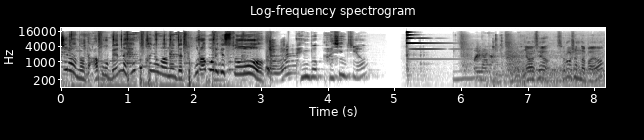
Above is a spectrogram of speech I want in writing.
치질 않아. 나보고 맨날 행복하냐고 하는데 돌아버리겠어. 행복하신지요? 안녕하세요. 새로 오셨나봐요?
